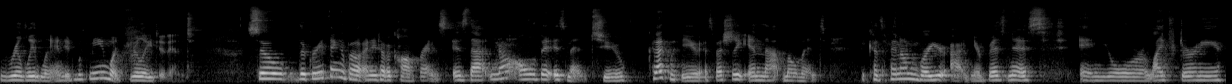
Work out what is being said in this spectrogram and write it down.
really landed with me and what really didn't. So, the great thing about any type of conference is that not all of it is meant to connect with you, especially in that moment. Because depending on where you're at in your business, in your life journey,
